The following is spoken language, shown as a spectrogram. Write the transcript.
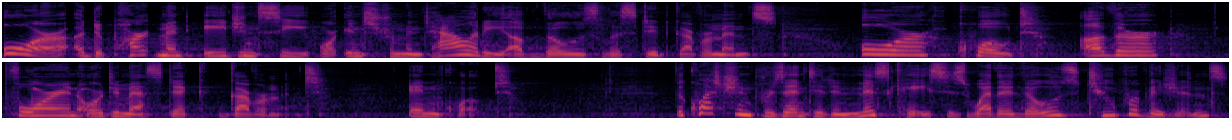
or a department, agency, or instrumentality of those listed governments, or, quote, other foreign or domestic government, end quote. The question presented in this case is whether those two provisions,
